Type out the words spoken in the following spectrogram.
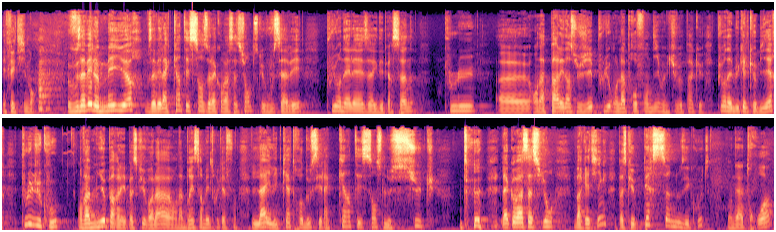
Effectivement. Vous avez le meilleur, vous avez la quintessence de la conversation, parce que vous savez, plus on est à l'aise avec des personnes, plus euh, on a parlé d'un sujet, plus on l'approfondit, même tu veux pas que, plus on a bu quelques bières, plus du coup, on va mieux parler, parce que voilà, on a brainstormé le truc à fond. Là, il est 4h12, c'est la quintessence, le suc de la conversation marketing, parce que personne nous écoute, on est à 3,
